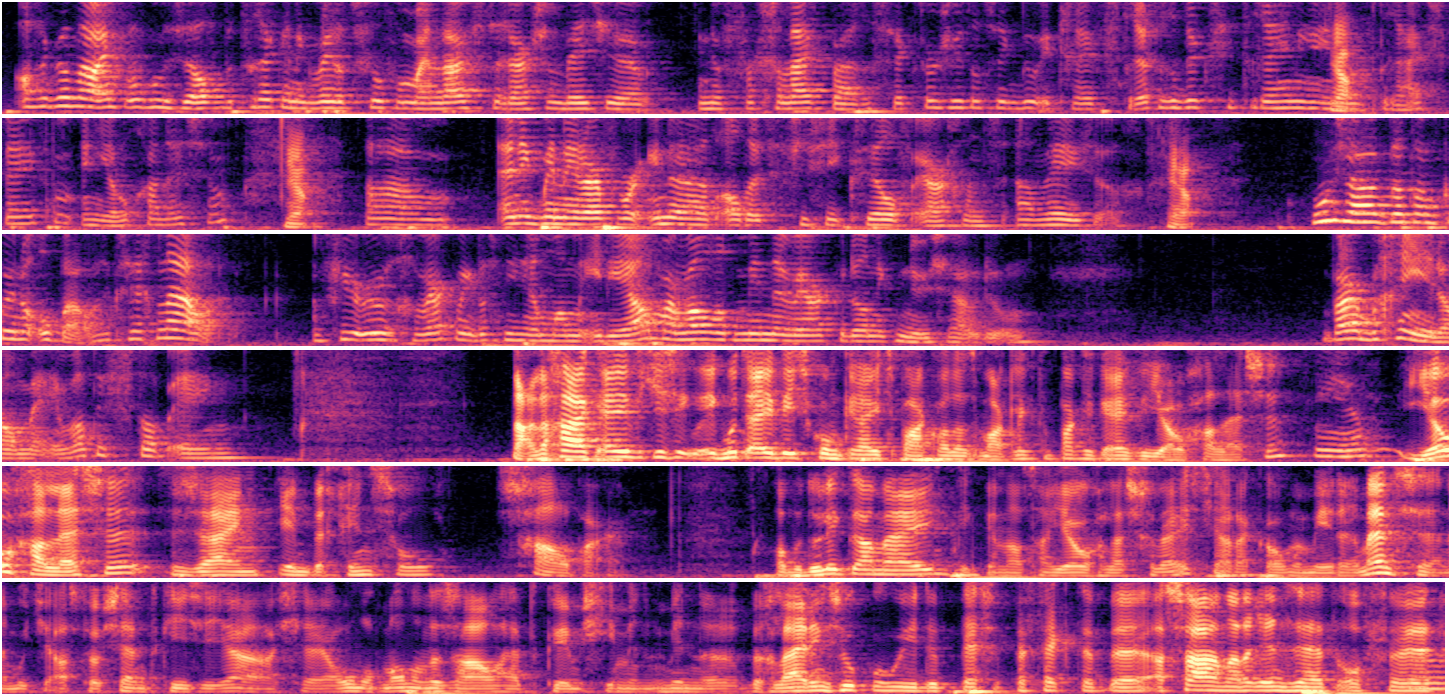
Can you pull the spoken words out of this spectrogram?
Als ik dat nou even op mezelf betrek, en ik weet dat veel van mijn luisteraars een beetje in een vergelijkbare sector zitten als ik doe. Ik geef stressreductietrainingen in Ja. het bedrijfsleven en yogalessen. Ja. Ehm, en ik ben daarvoor inderdaad altijd fysiek zelf ergens aanwezig. Ja. Hoe zou ik dat dan kunnen opbouwen? Als ik zeg, nou, een vierurige werkweek, dat is niet helemaal mijn ideaal, maar wel wat minder werken dan ik nu zou doen. Waar begin je dan mee? Wat is stap 1? Nou, dan ga ik eventjes, ik, ik moet even iets concreets pakken, want dat is makkelijk. Dan pak ik even yogalessen. Ja. Yogalessen zijn in beginsel schaalbaar. Wat bedoel ik daarmee? Ik ben wel eens aan yogales geweest. Ja, daar komen meerdere mensen. En dan moet je als docent kiezen. Ja, als je 100 man in de zaal hebt, kun je misschien min- minder begeleiding zoeken. Hoe je de perfecte eh, asana erin zet. Of, eh, Mhm.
